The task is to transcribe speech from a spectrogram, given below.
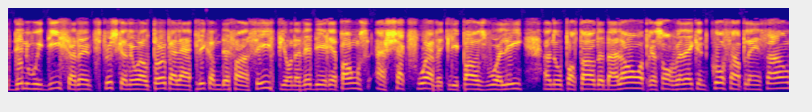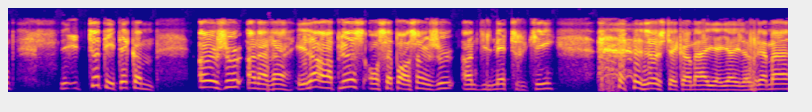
Dinwiddie savait un petit peu ce que Noel Thorpe allait appeler comme défensive, puis on avait des réponses à chaque fois avec les passes voilées à nos porteurs de ballon. Après ça, on revenait avec une course en plein centre. Tout était comme un jeu en avant. Et là, en plus, on se passer un jeu, entre guillemets, truqué. là, j'étais comme, aïe, aïe, aïe. Là, vraiment,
